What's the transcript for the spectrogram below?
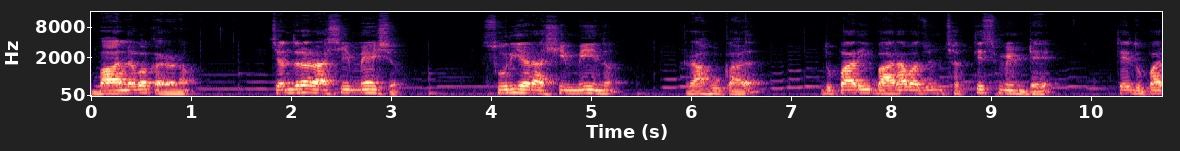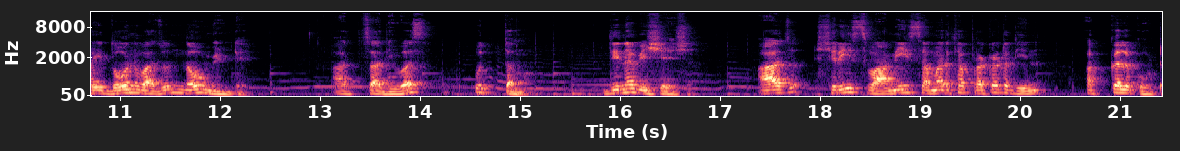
बालवकरण चंद्रराशी मेष सूर्य राशी मीन राहू काळ. दुपारी बारा वाजून छत्तीस मिनिटे ते दुपारी दोन वाजून नऊ मिनिटे. आजचा दिवस उत्तम. दिनविशेष. आज श्री स्वामी समर्थ प्रकट दिन अक्कलकोट.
